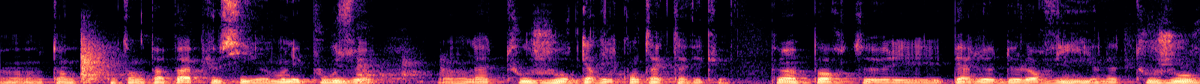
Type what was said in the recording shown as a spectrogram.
en, tant que, papa, puis aussi euh, mon épouse, on a toujours gardé le contact avec eux. Peu importe les périodes de leur vie, on a toujours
